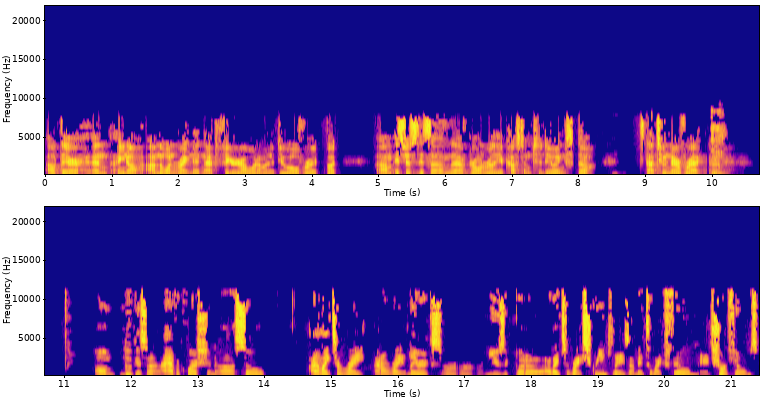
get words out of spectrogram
out there and you know, I'm the one writing it and I have to figure out what I'm going to do over it. But, um, it's just, it's something that I've grown really accustomed to doing. So it's not too nerve wracking. Um, Lucas, I have a question. Uh, so I like to write. I don't write lyrics or, or, or music, but, uh, I like to write screenplays. I'm into like film and short films.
